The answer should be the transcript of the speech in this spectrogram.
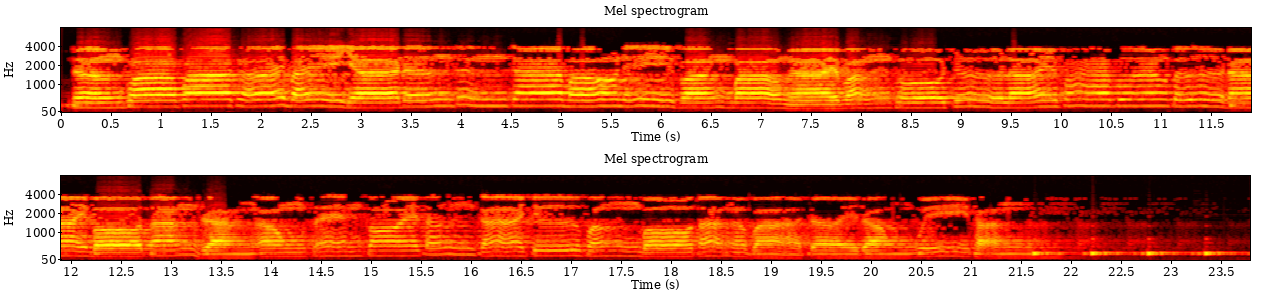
đường qua pha khởi bây giờ đừng thinh ca mâu ni Phật, bao ngày văn thù sư lại pháp vương tứ đại Bồ Tát rằng ông xem coi tất cả chư phân Bồ Tát và trời rồng quý thần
